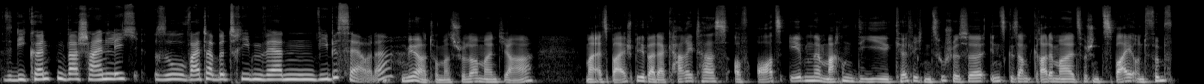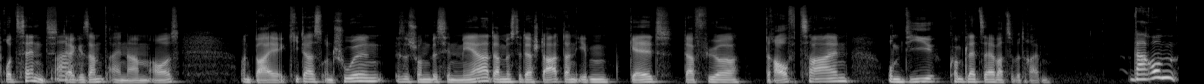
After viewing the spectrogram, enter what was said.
Also die könnten wahrscheinlich so weiter betrieben werden wie bisher, oder? Ja, Thomas Schüller meint ja. Mal als Beispiel, bei der Caritas auf Ortsebene machen die kirchlichen Zuschüsse insgesamt gerade mal zwischen 2 und 5 Prozent wow. der Gesamteinnahmen aus. Und bei Kitas und Schulen ist es schon ein bisschen mehr. Da müsste der Staat dann eben Geld dafür draufzahlen um die komplett selber zu betreiben. Warum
